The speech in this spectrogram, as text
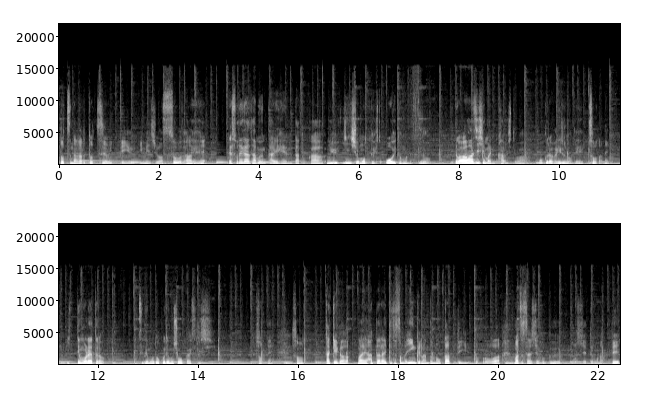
とつながると強いっていうイメージはそうだね。あるね。でそれが多分大変だとかうん。いう印象を持ってる人多いと思うんですけど、でも淡路島に関しては僕らがいるのでそうだね。行ってもらえたらいつでもどこでも紹介するし、そうね。うん。その竹が前働いてたそのイングランドの丘っていうところはうんまず最初僕教えてもらって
